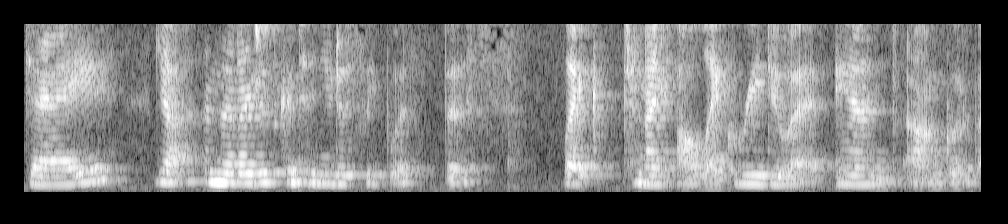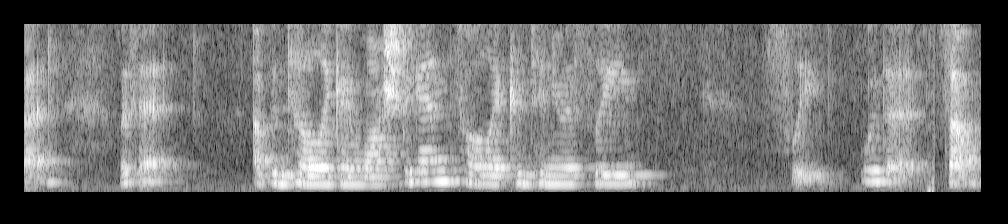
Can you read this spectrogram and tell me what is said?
day. Yeah, and then I just continue to sleep with this like tonight I'll like redo it and um, go to bed with it up until like I wash it again. So I'll like continuously sleep with it. So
